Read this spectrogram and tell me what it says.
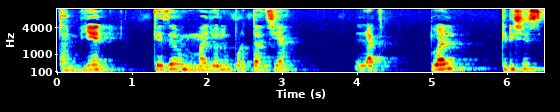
también que es de mayor importancia la actual crisis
